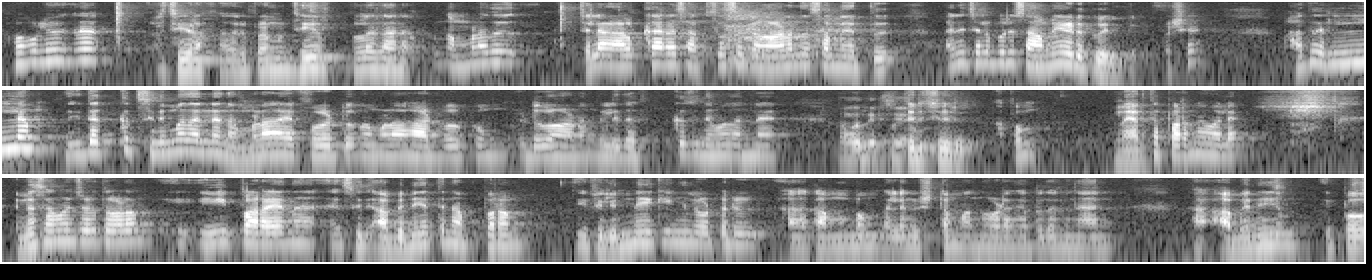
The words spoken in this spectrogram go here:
അപ്പോൾ പുള്ളി ഇങ്ങനെ ചെയ്യണം അതിലിപ്പം ചെയ്യും ഉള്ള സാധനം. നമ്മളത് ചില ആൾക്കാരെ സക്സസ് കാണുന്ന സമയത്ത് അതിന് ചിലപ്പോൾ ഒരു സമയം എടുക്കുമായിരിക്കും. പക്ഷെ അതെല്ലാം ഇതൊക്കെ സിനിമ തന്നെ നമ്മളാ എഫേർട്ടും നമ്മളാ ഹാർഡ് വർക്കും ഇടുവാണെങ്കിൽ ഇതൊക്കെ സിനിമ തന്നെ തിരിച്ചു വരും. അപ്പം നേരത്തെ പറഞ്ഞ പോലെ എന്നെ സംബന്ധിച്ചിടത്തോളം ഈ- പറയുന്ന അഭിനയത്തിനപ്പുറം ഈ ഫിലിം മേക്കിങ്ങിലോട്ടൊരു കമ്പം അല്ലെങ്കിൽ ഇഷ്ടം വന്നു തുടങ്ങിയപ്പോൾ തന്നെ ഞാൻ അഭിനയം ഇപ്പോൾ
